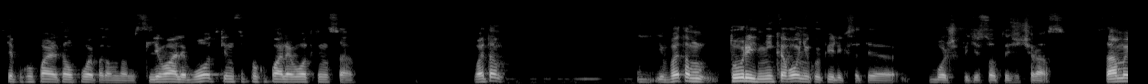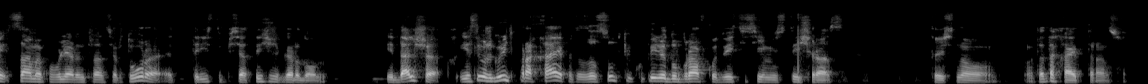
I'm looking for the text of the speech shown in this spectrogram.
все покупали толпой, потом там сливали Воткинса, покупали Воткинса. В этом, в этом туре никого не купили, кстати, больше 500 тысяч раз. Самый, самый популярный трансфер тура – это 350 тысяч Гордон. И дальше, если уж говорить про хайп, это за сутки купили Дубравку 270 тысяч раз. То есть, ну, вот это хайп трансфер.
